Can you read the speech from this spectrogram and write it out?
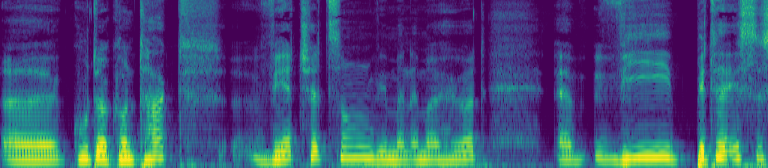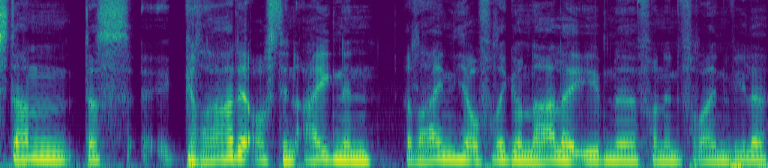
Äh, guter Kontakt, Wertschätzung, wie man immer hört. Äh, wie bitter ist es dann, dass gerade aus den eigenen Reihen hier auf regionaler Ebene von den Freien Wähler,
